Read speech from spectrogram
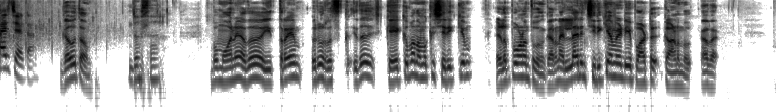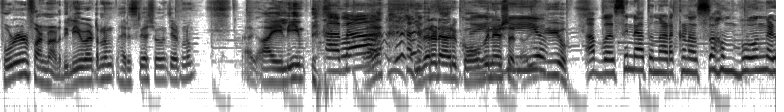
ഹരിച്ചേട്ടാ ഗൗതം. എന്തോ സാർ അപ്പൊ മോനെ അത് ഇത്രയും ഒരു റിസ്ക് ഇത് കേൾക്കുമ്പോൾ നമുക്ക് ശരിക്കും എളുപ്പമാണെന്ന് തോന്നുന്നു. കാരണം എല്ലാരും ചിരിക്കാൻ വേണ്ടി ഈ പാട്ട് കാണുന്നത്. അതെ. ഫുൾ ഫണ്ണാണ് ദിലീപ് ഏട്ടനും ഹരിശ്രീ അശോകൻ ചേട്ടനും ആ- എലിയും. ഇവരുടെ ആ ഒരു കോമ്പിനേഷൻ അയ്യോ. ആ ബസ്സിന്റെ അകത്ത് നടക്കണ സംഭവങ്ങൾ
